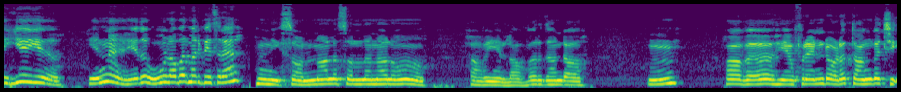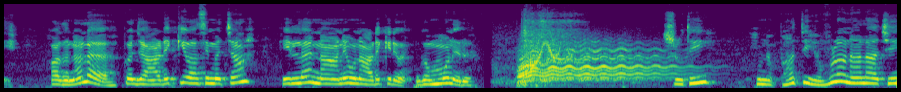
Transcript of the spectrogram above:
ஐயோ என்ன ஏதோ உன் லவர் மாதிரி பேசுற? நீ சொன்னாலும் சொல்லனாலும் அவன் என் லவ்வர் தான்டா. ம்? அவ என் ஃப்ரெண்டோட தங்கச்சி. அதனால கொஞ்சம் அடக்கி வாசி மச்சான். இல்லை நானே உன்னை அடக்கிடுவேன். கம்முன்னு இரு. ஸ்ருதி உன்னை பார்த்து எவ்வளோ நாள் ஆச்சு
